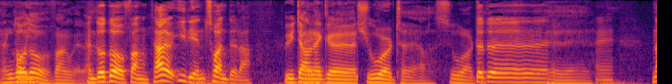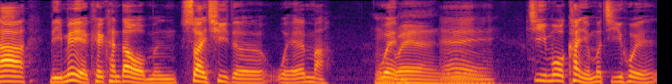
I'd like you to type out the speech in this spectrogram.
很多都有放的啦。很，多都有放，它有一连串的啦，遇到那个 Stewart 啊，Stewart，对对对对对，那里面也可以看到我们帅气的韦恩嘛，韦恩，恩，哎哎，，季末看有没有机会，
